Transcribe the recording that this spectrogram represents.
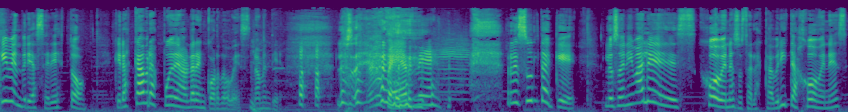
¿qué vendría a ser esto? Que las cabras pueden hablar en cordobés. No, mentira. Los- Resulta que los animales jóvenes, o sea, las cabritas jóvenes,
